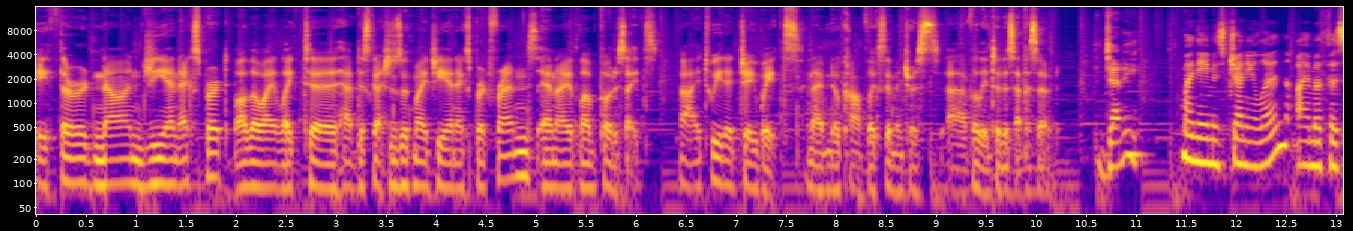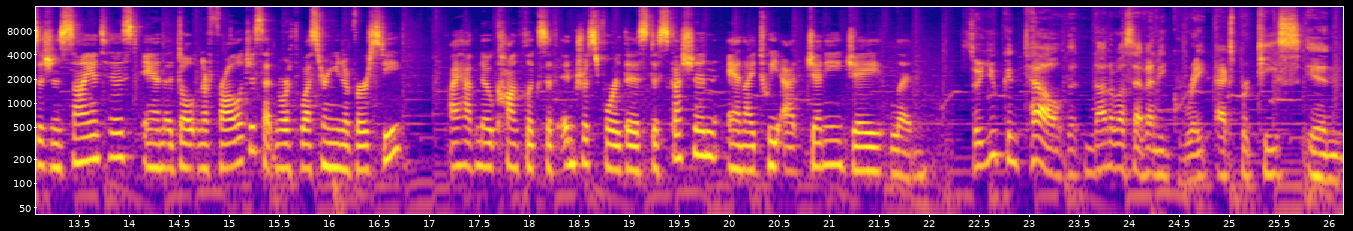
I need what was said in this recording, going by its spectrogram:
a third non GN expert, although I like to have discussions with my GN expert friends, and I love podocytes. Uh, I tweet at Jay Waits, and I have no conflicts of interest uh, related to this episode. Jenny, My name is Jenny Lin. I'm a physician scientist and adult nephrologist at Northwestern University. I have no conflicts of interest for this discussion, and I tweet at Jenny J. Lin. so you can tell that none of us have any great expertise in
